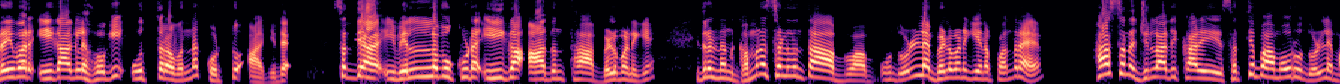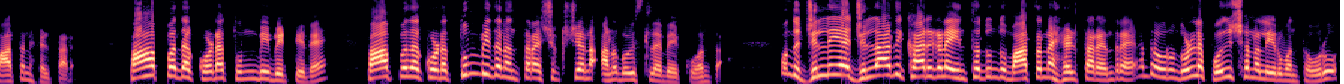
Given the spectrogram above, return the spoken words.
ಡ್ರೈವರ್ ಈಗಾಗಲೇ ಹೋಗಿ ಉತ್ತರವನ್ನ ಕೊಟ್ಟು ಆಗಿದೆ. ಸದ್ಯ ಇವೆಲ್ಲವೂ ಕೂಡ ಈಗ ಆದಂತಹ ಬೆಳವಣಿಗೆ. ಇದರಲ್ಲಿ ನನ್ನ ಗಮನ ಸೆಳೆದಂತಹ ಒಂದು ಒಳ್ಳೆ ಬೆಳವಣಿಗೆ ಏನಪ್ಪಾ ಅಂದ್ರೆ, ಹಾಸನ ಜಿಲ್ಲಾಧಿಕಾರಿ ಸತ್ಯಭಾಮ ಅವರು ಒಂದು ಒಳ್ಳೆ ಮಾತನ್ನು ಹೇಳ್ತಾರೆ. ಪಾಪದ ಕೊಡ ತುಂಬಿ ಬಿಟ್ಟಿದೆ. ಪಾಪದ ಕೊಡ ತುಂಬಿದ ನಂತರ ಶಿಕ್ಷೆಯನ್ನು ಅನುಭವಿಸಲೇಬೇಕು ಅಂತ. ಒಂದು ಜಿಲ್ಲೆಯ ಜಿಲ್ಲಾಧಿಕಾರಿಗಳೇ ಇಂಥದ್ದೊಂದು ಮಾತನ್ನ ಹೇಳ್ತಾರೆ ಅಂದ್ರೆ ಅಂದ್ರೆ ಒಂದು ಒಳ್ಳೆ ಪೊಸಿಷನ್ ಅಲ್ಲಿ ಇರುವಂತವರು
